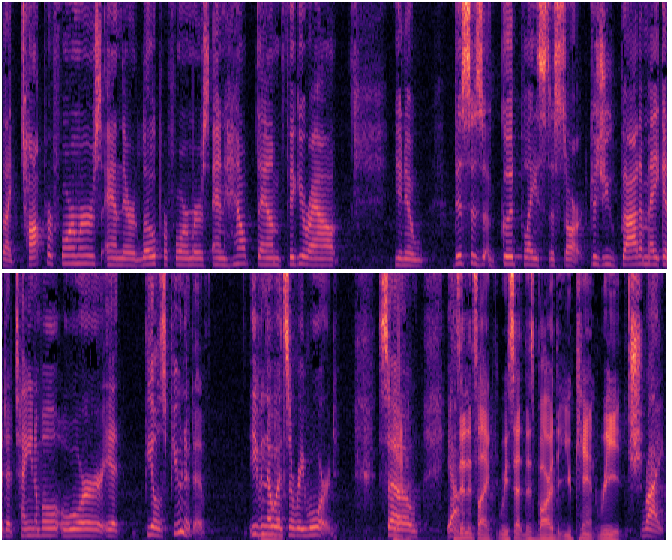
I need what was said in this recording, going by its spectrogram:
like top performers and their low performers and help them figure out, you know, this is a good place to start because you've got to make it attainable or it feels punitive, even though it's a reward. So, yeah. then it's like we set this bar that you can't reach. Right.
